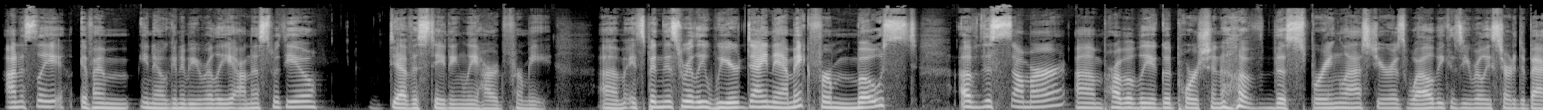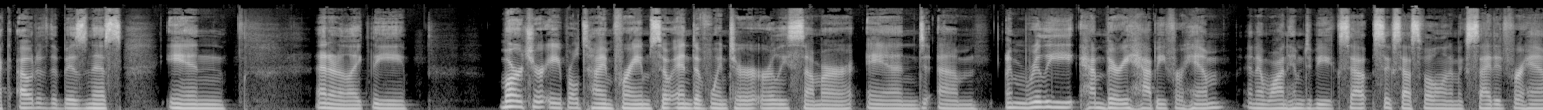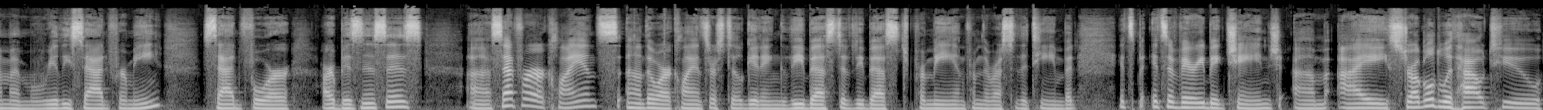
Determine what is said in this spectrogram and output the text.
honestly, if I'm, you know, going to be really honest with you, devastatingly hard for me. Um, it's been this really weird dynamic for most of the summer, um, probably a good portion of the spring last year as well, because he really started to back out of the business in, I don't know, like the March or April timeframe. So end of winter, early summer. And um, I'm really, I'm very happy for him and I want him to be ex- successful and I'm excited for him. I'm really sad for me sad for our businesses, uh, sad for our clients, uh, though our clients are still getting the best of the best from me and from the rest of the team. But it's it's a very big change. Um, I struggled with how to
